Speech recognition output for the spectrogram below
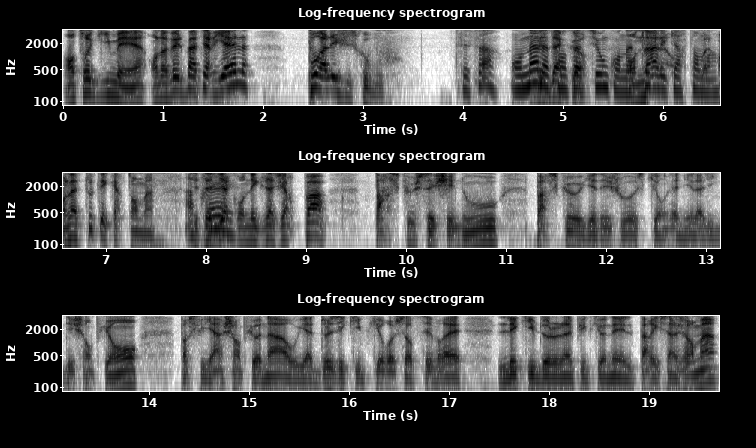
entre guillemets, hein, on avait le matériel pour aller jusqu'au bout. C'est ça. On a la sensation qu'on a toutes les cartes en main. On a toutes les cartes en main. C'est-à-dire qu'on n'exagère pas parce que c'est chez nous, parce qu'il y a des joueuses qui ont gagné la Ligue des Champions, parce qu'il y a un championnat où il y a deux équipes qui ressortent, c'est vrai, l'équipe de l'Olympique Lyonnais et le Paris Saint-Germain.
